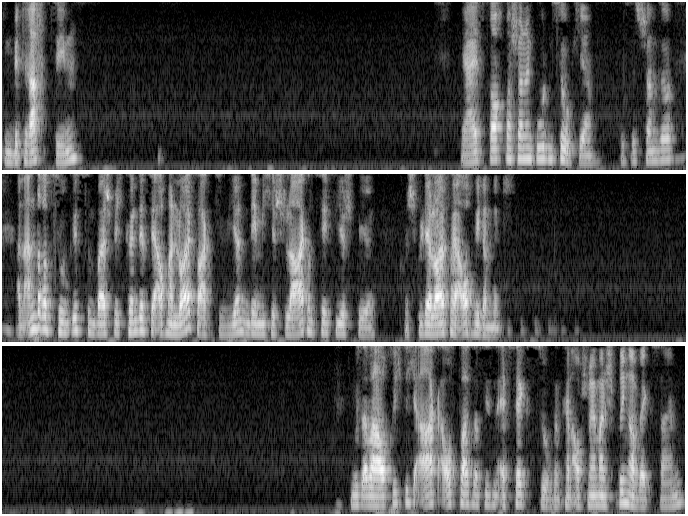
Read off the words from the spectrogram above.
in Betracht ziehen. Ja, jetzt braucht man schon einen guten Zug hier. Das ist schon so. Ein anderer Zug ist zum Beispiel, ich könnte jetzt ja auch meinen Läufer aktivieren, indem ich hier Schlag und C4 spiele. Dann spielt der Läufer ja auch wieder mit. Ich muss aber auch richtig arg aufpassen auf diesen F6-Zug. Dann kann auch schnell mein Springer weg sein.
